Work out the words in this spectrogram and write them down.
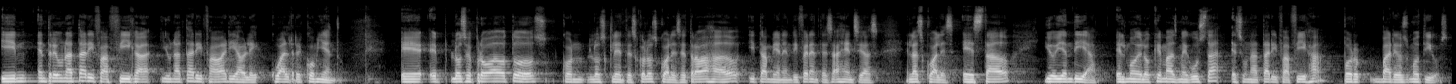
Y entre una tarifa fija y una tarifa variable, ¿cuál recomiendo? Eh, eh, los he probado todos con los clientes con los cuales he trabajado y también en diferentes agencias en las cuales he estado y hoy en día el modelo que más me gusta es una tarifa fija por varios motivos.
